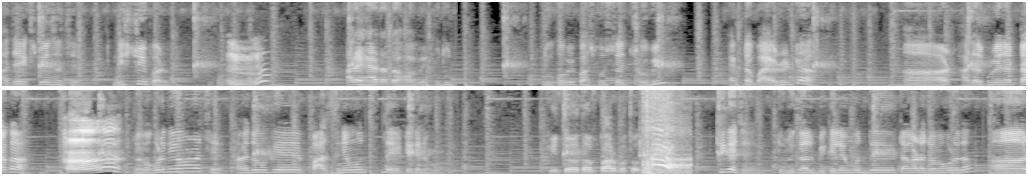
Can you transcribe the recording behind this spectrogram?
আর যা এক্সপিরিয়েন্স আছে নিশ্চয়ই পারবে। আরে হ্যাঁ দাদা হবে। শুধু দু কপি পাসপোর্ট সাইজ ছবি একটা বায়োডেটা আর হাজার কুড়ি হাজার টাকা? জমা করে দিও আমার কাছে। আমি তোমাকে পাঁচ দিনের মধ্যে ডেকে নেব। কিন্তু দাম পারব তো? ঠিক আছে তুমি কাল বিকেলের মধ্যে টাকাটা জমা করে দাও আর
